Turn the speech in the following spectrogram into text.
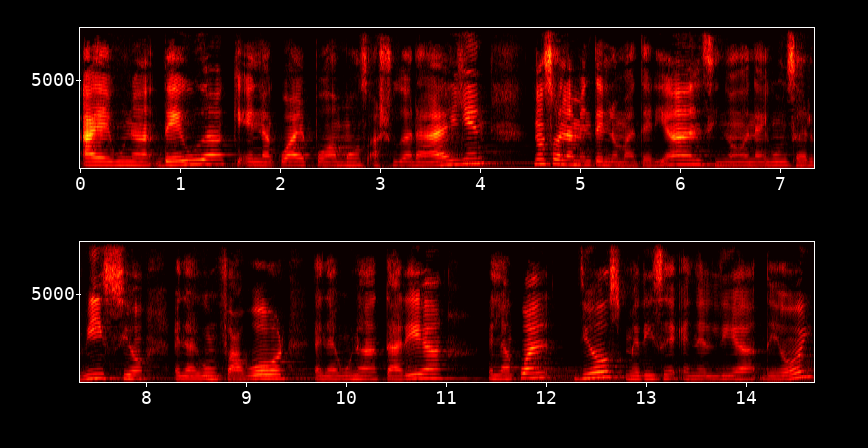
¿Hay alguna deuda en la cual podamos ayudar a alguien? No solamente en lo material, sino en algún servicio, en algún favor, en alguna tarea, en la cual Dios me dice en el día de hoy,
